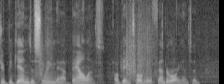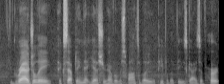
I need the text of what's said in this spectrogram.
You begin to swing that balance of being totally offender-oriented gradually accepting that, yes, you have a responsibility to the people that these guys have hurt.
